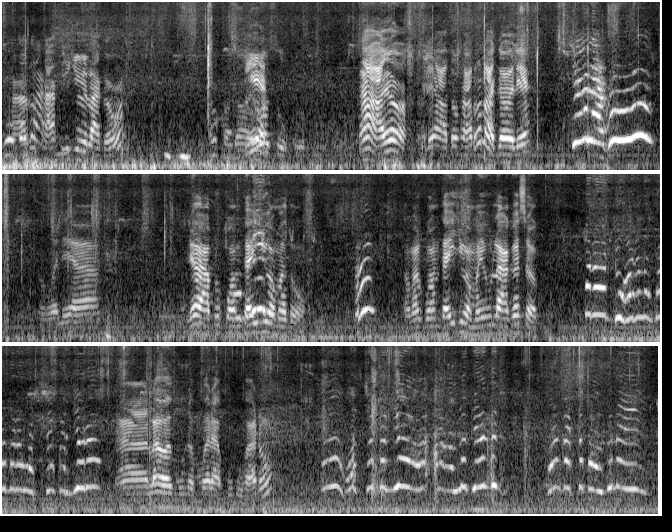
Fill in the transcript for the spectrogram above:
જોતો તો થાકી ગયો લાગે હો. હા આયો એટલે આ તો સારો લાગે લે. કેવું લાગુ? લે આ. લે આપણું કોમ થઈ ગયું અમાર તો. અમારું કોમ થઈ ગયું અમે એવું લાગે છે. પણ આ ડોહાનો નંબર મને વોટ્સએપ કરજો ને. હા લાવ હું નંબર આપું દુહાનો. વોટ્સએપ કરજો આ હાલો ફોન કરતો પાવતું નહીં ડોહા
